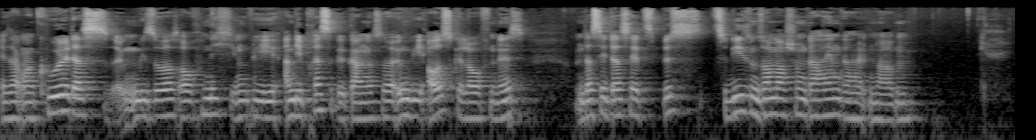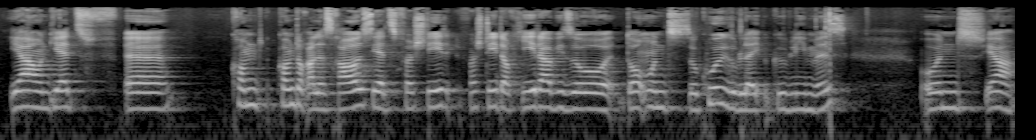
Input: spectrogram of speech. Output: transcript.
ich sag mal, cool, dass irgendwie sowas auch nicht irgendwie an die Presse gegangen ist oder irgendwie ausgelaufen ist und dass sie das jetzt bis zu diesem Sommer schon geheim gehalten haben. Ja, und jetzt äh, kommt, kommt doch alles raus. Jetzt versteht, versteht auch jeder, wieso Dortmund so cool geblie geblieben ist. Und ja,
